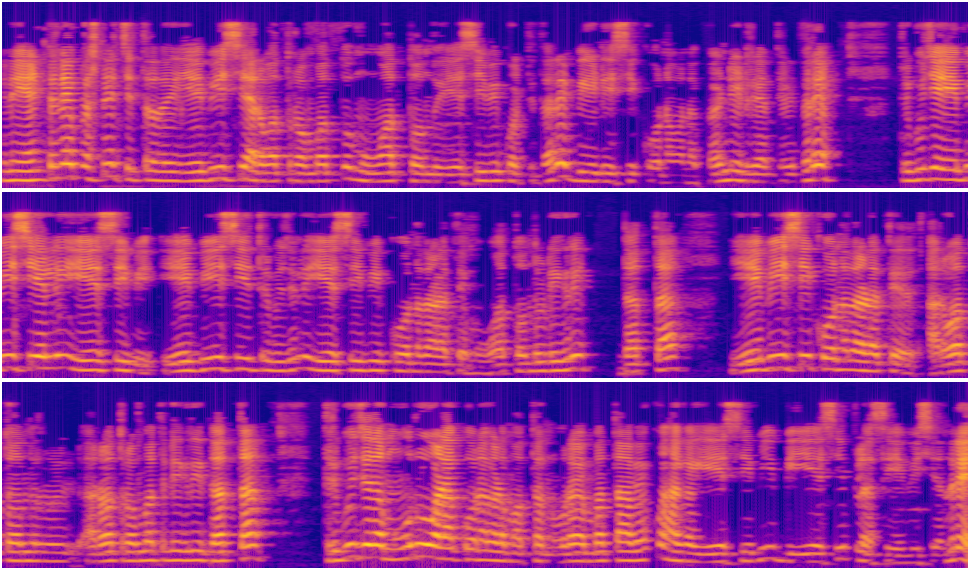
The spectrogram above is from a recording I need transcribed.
ಇನ್ನು ಎಂಟನೇ ಪ್ರಶ್ನೆ ಚಿತ್ರದ ಎ ಬಿ ಸಿ ಅರವತ್ತೊಂಬತ್ತು, ಮೂವತ್ತೊಂದು ಎ ಸಿ ಬಿ ಕೊಟ್ಟಿದ್ದಾರೆ. ಬಿ ಡಿ ಸಿ ಕೋನವನ್ನು ಕಂಡುಹಿಡ್ರಿ ಅಂತ ಹೇಳಿದರೆ ತ್ರಿಭುಜ ಎ ಬಿ ಸಿಯಲ್ಲಿ A C B, A B C ತ್ರಿಭುಜದಲ್ಲಿ ಎ ಸಿ ಬಿ ಕೋನದ ಅಳತೆ ಮೂವತ್ತೊಂದು ಡಿಗ್ರಿ, ದತ್ತ ಎ ಬಿ ಸಿ ಕೋನದ ಅಳತೆ ಅರವತ್ತೊಂದು, ಅರವತ್ತೊಂಬತ್ತು ಡಿಗ್ರಿ ದತ್ತ ತ್ರಿಭುಜದ ಮೂರು ಒಳಕೋನಗಳ ಮೊತ್ತ ನೂರ ಎಂಬತ್ತಾಗಬೇಕು. ಹಾಗಾಗಿ A C B B A C plus A B C ಅಂದ್ರೆ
